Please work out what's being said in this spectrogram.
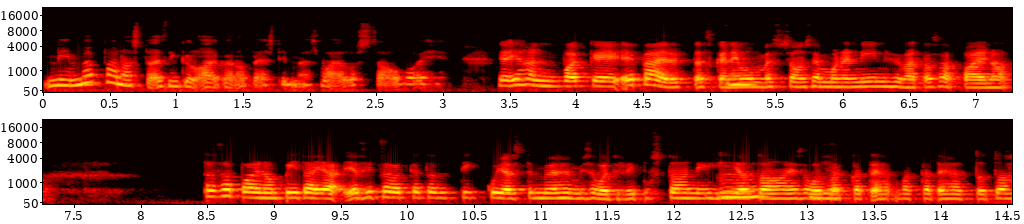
niin mä panostaisin kyllä aika nopeasti myös vaellussauvoihin. Ja ihan vaikka ei epäilyttäisikään, niin mm. niin mun mielestä se on semmoinen niin hyvä tasapaino, tasapainon pitäjä. Ja sitten sä voit käyttää tikkuja sitten myöhemmin, sä voit ripustaa niihin mm. jotain. Ja sä voit vaikka, tehdä, vaikka tehdä tota,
